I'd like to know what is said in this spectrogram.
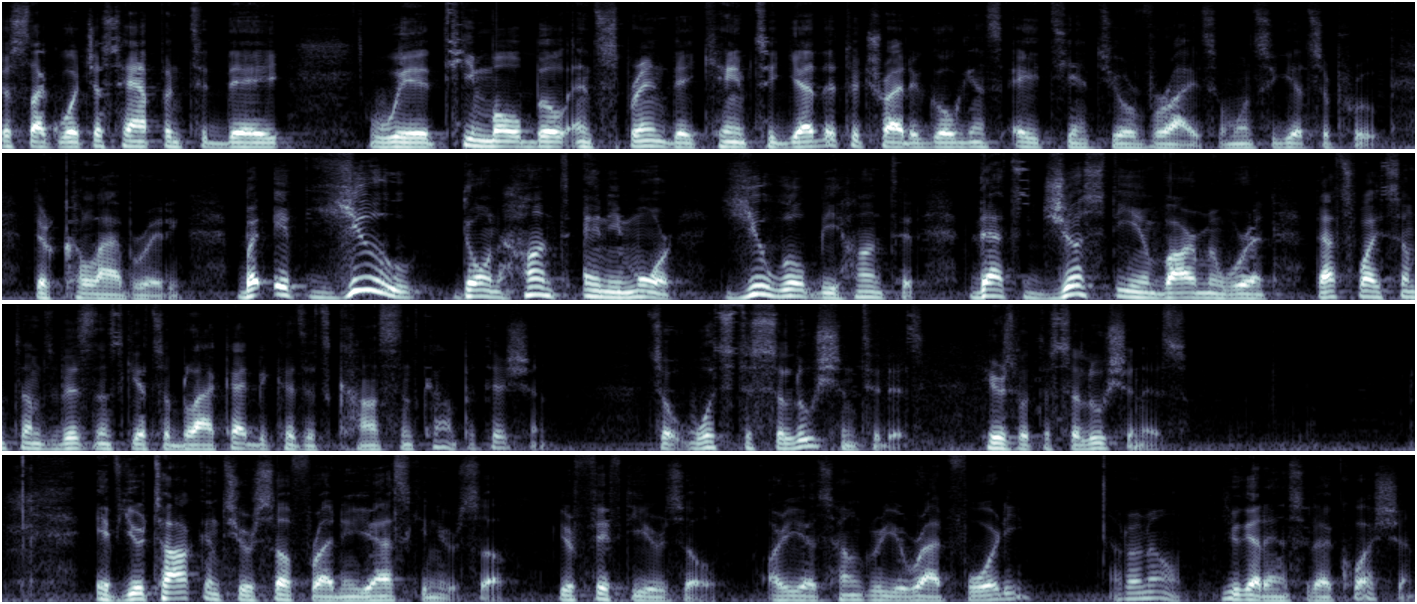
just like what just happened today with T-Mobile and Sprint. They came together to try to go against AT&T or Verizon once it gets approved. They're collaborating. But if you don't hunt anymore, you will be hunted. That's just the environment we're in. That's why sometimes business gets a black eye because it's constant competition. So what's the solution to this? Here's what the solution is. If you're talking to yourself right now, you're asking yourself, you're 50 years old. Are you as hungry you were at 40? I don't know. You got to answer that question.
